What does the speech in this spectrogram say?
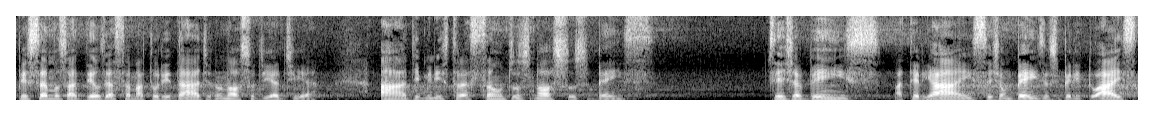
peçamos a Deus essa maturidade no nosso dia a dia a administração dos nossos bens. Seja bens materiais, sejam bens espirituais,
